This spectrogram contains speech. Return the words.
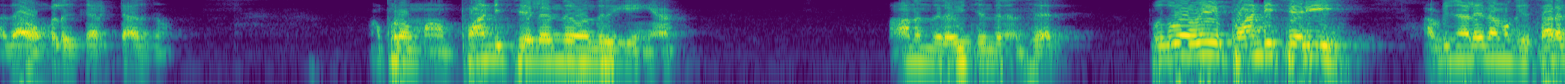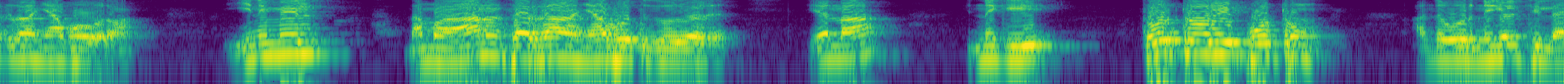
அது அவங்களுக்கு கரெக்டாக இருக்கும். அப்புறம் பாண்டிச்சேரியிலேருந்து வந்திருக்கீங்க. ஆனந்த் ரவிச்சந்திரன் சார். பொதுவாகவே பாண்டிச்சேரி அப்படின்னாலே நமக்கு சரக்கு தான் ஞாபகம் வரும். இனிமேல் நம்ம ஆனந்த் சார் தான் ஞாபகத்துக்கு வருவார். ஏன்னா இன்னைக்கு தோற்றோரை போற்றும் அந்த ஒரு நிகழ்ச்சியில்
